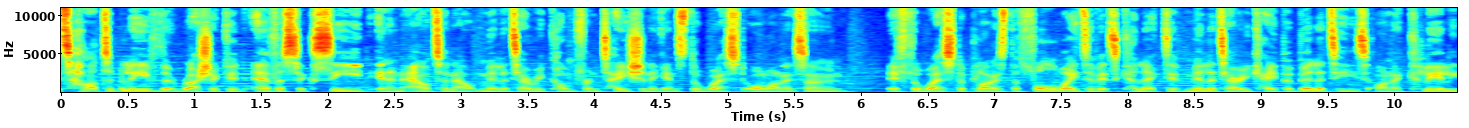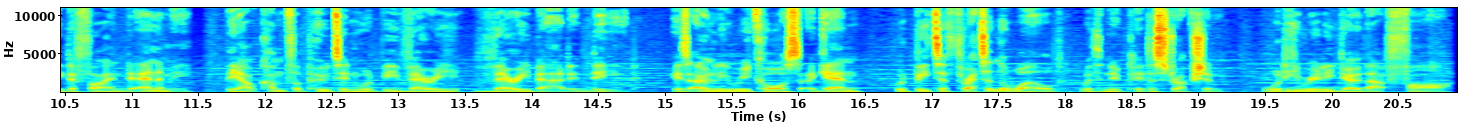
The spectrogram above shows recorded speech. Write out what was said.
It's hard to believe that Russia could ever succeed in an out-and-out -out military confrontation against the West all on its own. If the West applies the full weight of its collective military capabilities on a clearly defined enemy, the outcome for Putin would be very, very bad indeed. His only recourse, again, would be to threaten the world with nuclear destruction. Would he really go that far?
